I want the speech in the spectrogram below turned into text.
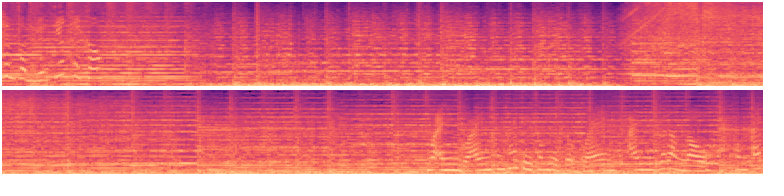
thêm phần luyến tiếc hay không? ngoại hình của anh không khác gì trong tưởng tượng của em anh rất là ngầu phong cách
